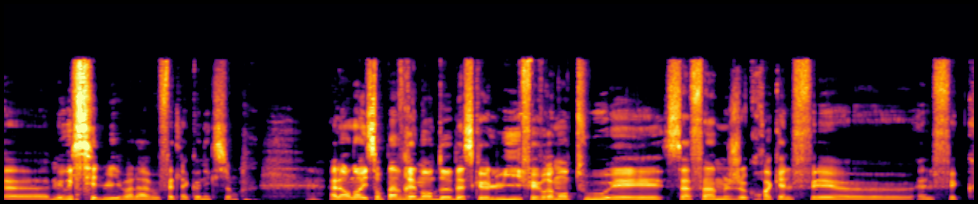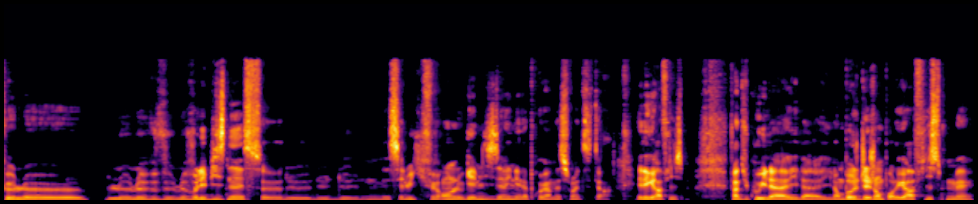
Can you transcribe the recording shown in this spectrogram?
euh, mais oui, c'est lui, voilà, vous faites la connexion. Alors non, ils sont pas vraiment deux parce que lui, il fait vraiment tout et sa femme, je crois qu'elle fait, euh, elle fait que le le, le, volet business euh, de, de mais c'est lui qui fait vraiment le game design et la programmation, etc. Et les graphismes. Enfin, du coup, il a, il a, il embauche des gens pour les graphismes, mais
